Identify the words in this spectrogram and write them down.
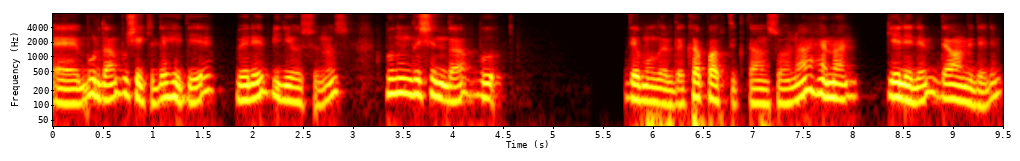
e, buradan bu şekilde hediye verebiliyorsunuz. Bunun dışında bu demoları da kapattıktan sonra hemen gelelim devam edelim.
